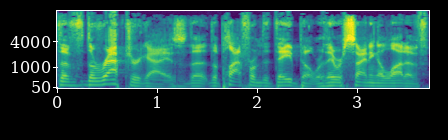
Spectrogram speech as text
the the Raptor guys, the the platform that they built where they were signing a lot of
